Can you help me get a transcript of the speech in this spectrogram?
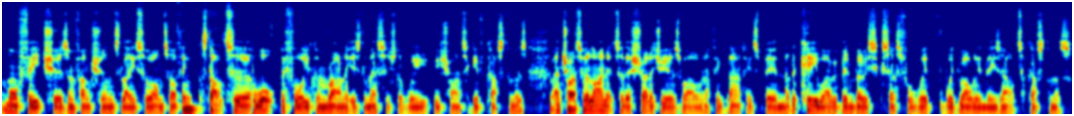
more features and functions later on. So I think start to walk before you can run is the message that we we try to give customers and try to align it to their strategy as well. And I think that has been the key why we've been very successful with with rolling these out to customers.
